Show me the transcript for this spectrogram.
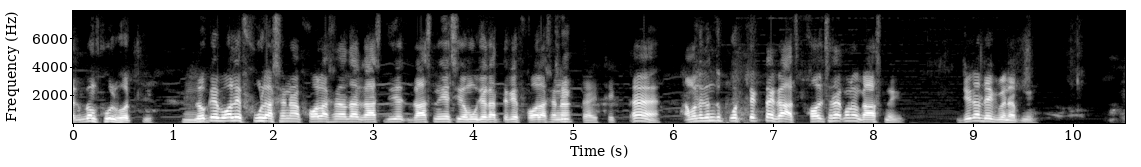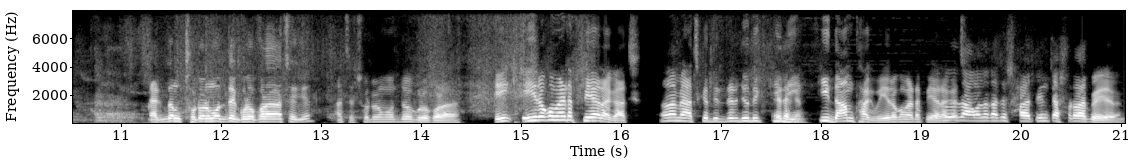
একদম ফুল ভর্তি। লোকে বলে ফুল আসে না ফল আসে না দাদা গাছ দিয়ে গাছ নিয়েছি অমুক জায়গার থেকে ফল আসে না। তাই ঠিক হ্যাঁ আমাদের কিন্তু প্রত্যেকটা গাছ ফল ছাড়া কোনো গাছ নেই। যেটা দেখবেন আপনি। একদম ছোটর মধ্যে গ্রো করা আছে যে। আচ্ছা ছোটর মধ্যেও গ্রো করা। এই এইরকম একটা পেয়ারা গাছ। আমি আজকে যদি কিনি কি দাম থাকবে? এরকম একটা পেয়ারা গাছ। আমাদের কাছে সাড়ে তিন চারশো টাকা পেয়ে যাবেন।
